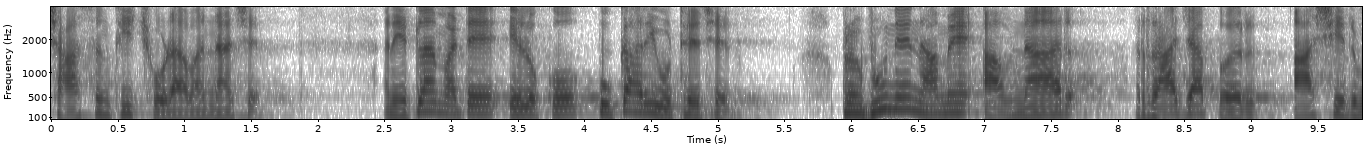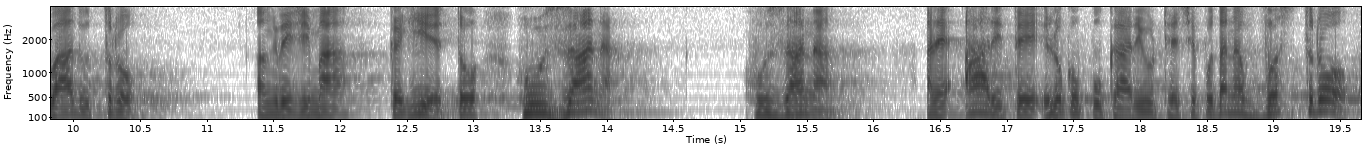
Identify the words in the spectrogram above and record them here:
શાસનથી છોડાવવાના છે. અને એટલા માટે એ લોકો પુકારી ઉઠે છે. પ્રભુને નામે આવનાર રાજા પર આશીર્વાદ ઉતરો. અંગ્રેજીમાં કહીએ તો હુઝાના હુઝાના. અને આ રીતે એ લોકો પુકારી ઉઠે છે. પોતાના વસ્ત્રો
